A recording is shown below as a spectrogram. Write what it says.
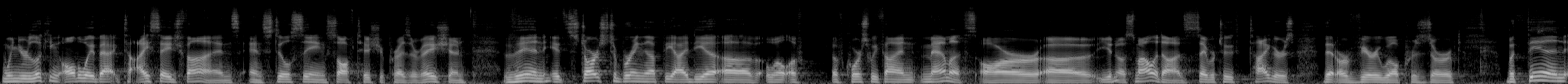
when you're looking all the way back to Ice Age finds and still seeing soft tissue preservation, then it starts to bring up the idea of, well, of, of course, we find mammoths are, uh, you know, smilodons, saber-toothed tigers that are very well preserved. But then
